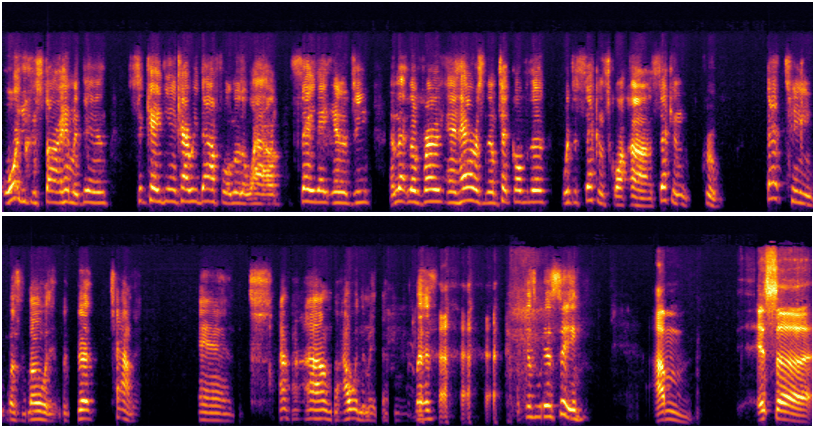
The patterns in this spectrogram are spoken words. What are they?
or you can start him and then sit KD and Kyrie down for a little while, save their energy, and let LeVert and Harris and them take over the with the second squad, uh, second crew. That team was loaded with good talent, and I, I don't know. I wouldn't have made that move, but it's, because we'll see. I'm. It's a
